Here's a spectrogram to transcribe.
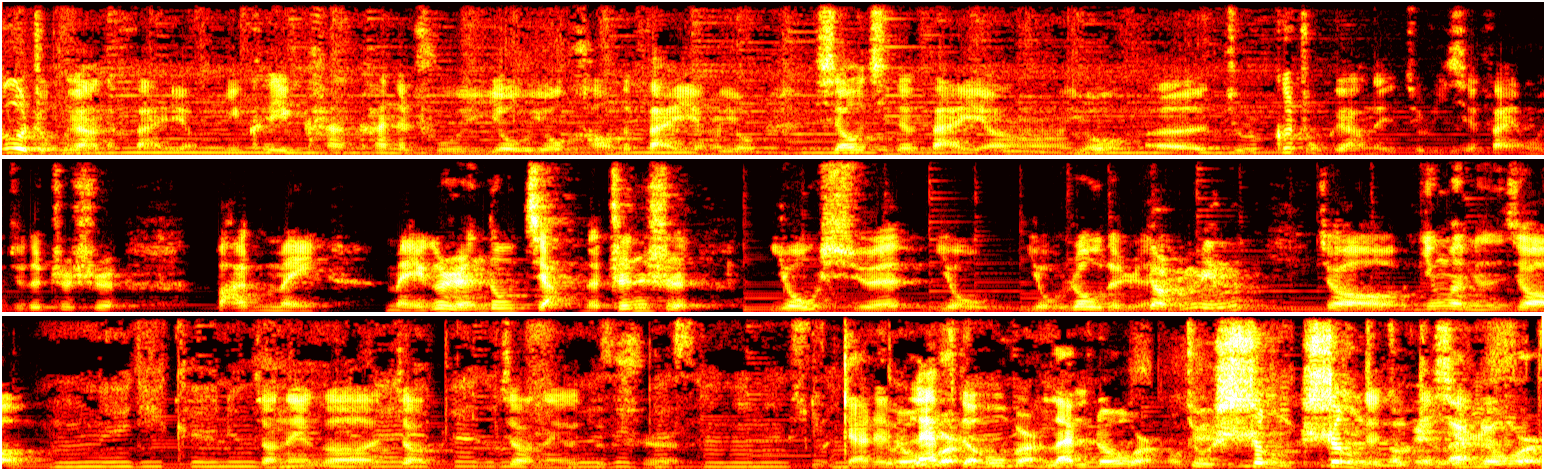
各种各样的反应，你可以看看得出有有好的反应，有消极的反应，有呃就是各种各样的就是一些反应。我觉得这是把每每个人都讲的真是有血有有肉的人。叫什么名字？叫英文名字叫叫那个叫叫那个就是 left over left over，就剩剩的就 OK 这些 left over。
